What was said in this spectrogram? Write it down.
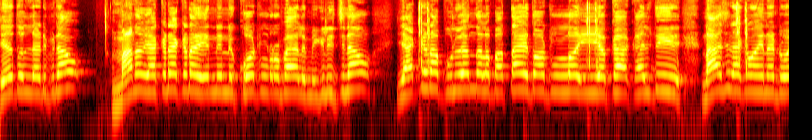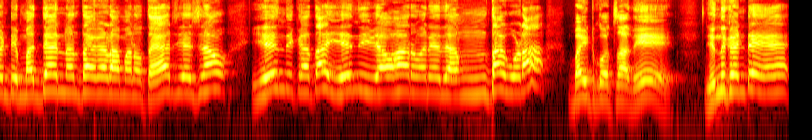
చేతులు నడిపినావు మనం ఎక్కడెక్కడ ఎన్నెన్ని కోట్ల రూపాయలు మిగిలిచ్చినాం ఎక్కడ పులివెందుల బత్తాయి తోటల్లో ఈ యొక్క కల్తీ నాశరకమైనటువంటి మద్యాన్ని అంతా కూడా మనం తయారు చేసినాం. ఏంది కథ? ఏంది వ్యవహారం అనేది అంతా కూడా బయటకు వచ్చాది? ఎందుకంటే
